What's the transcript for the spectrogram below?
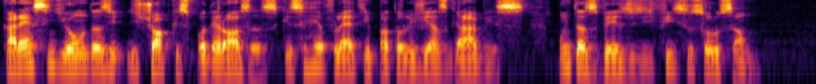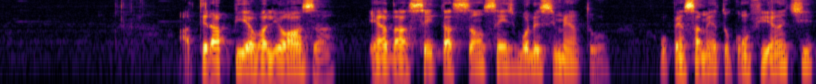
carecem de ondas de choques poderosas que se refletem em patologias graves, muitas vezes de difícil solução. A terapia valiosa é a da aceitação sem esmorecimento, o pensamento confiante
